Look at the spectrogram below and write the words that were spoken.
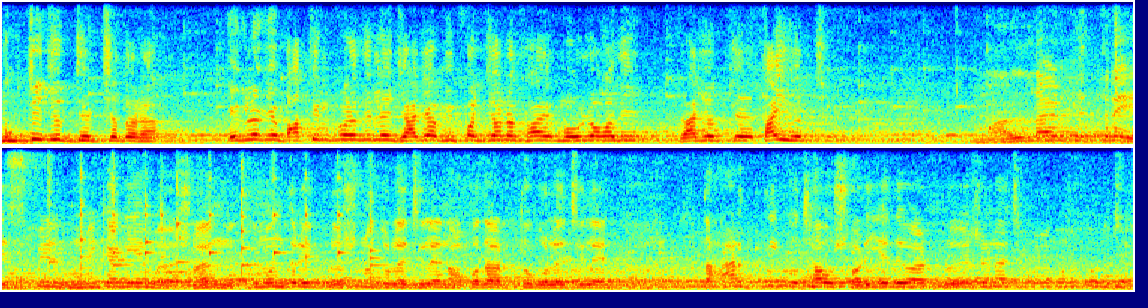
মুক্তিযুদ্ধের চেতনা এগুলোকে বাতিল করে দিলে যা যা বিপজ্জনক হয় মৌলবাদী রাজত্বে তাই হচ্ছে। মালদার ক্ষেত্রে এসপির ভূমিকা নিয়ে স্বয়ং মুখ্যমন্ত্রী প্রশ্ন তুলেছিলেন অপদার্থ বলেছিলেন। তার কি কোথাও সরিয়ে দেওয়ার প্রয়োজন আছে বলে মনে করছেন?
